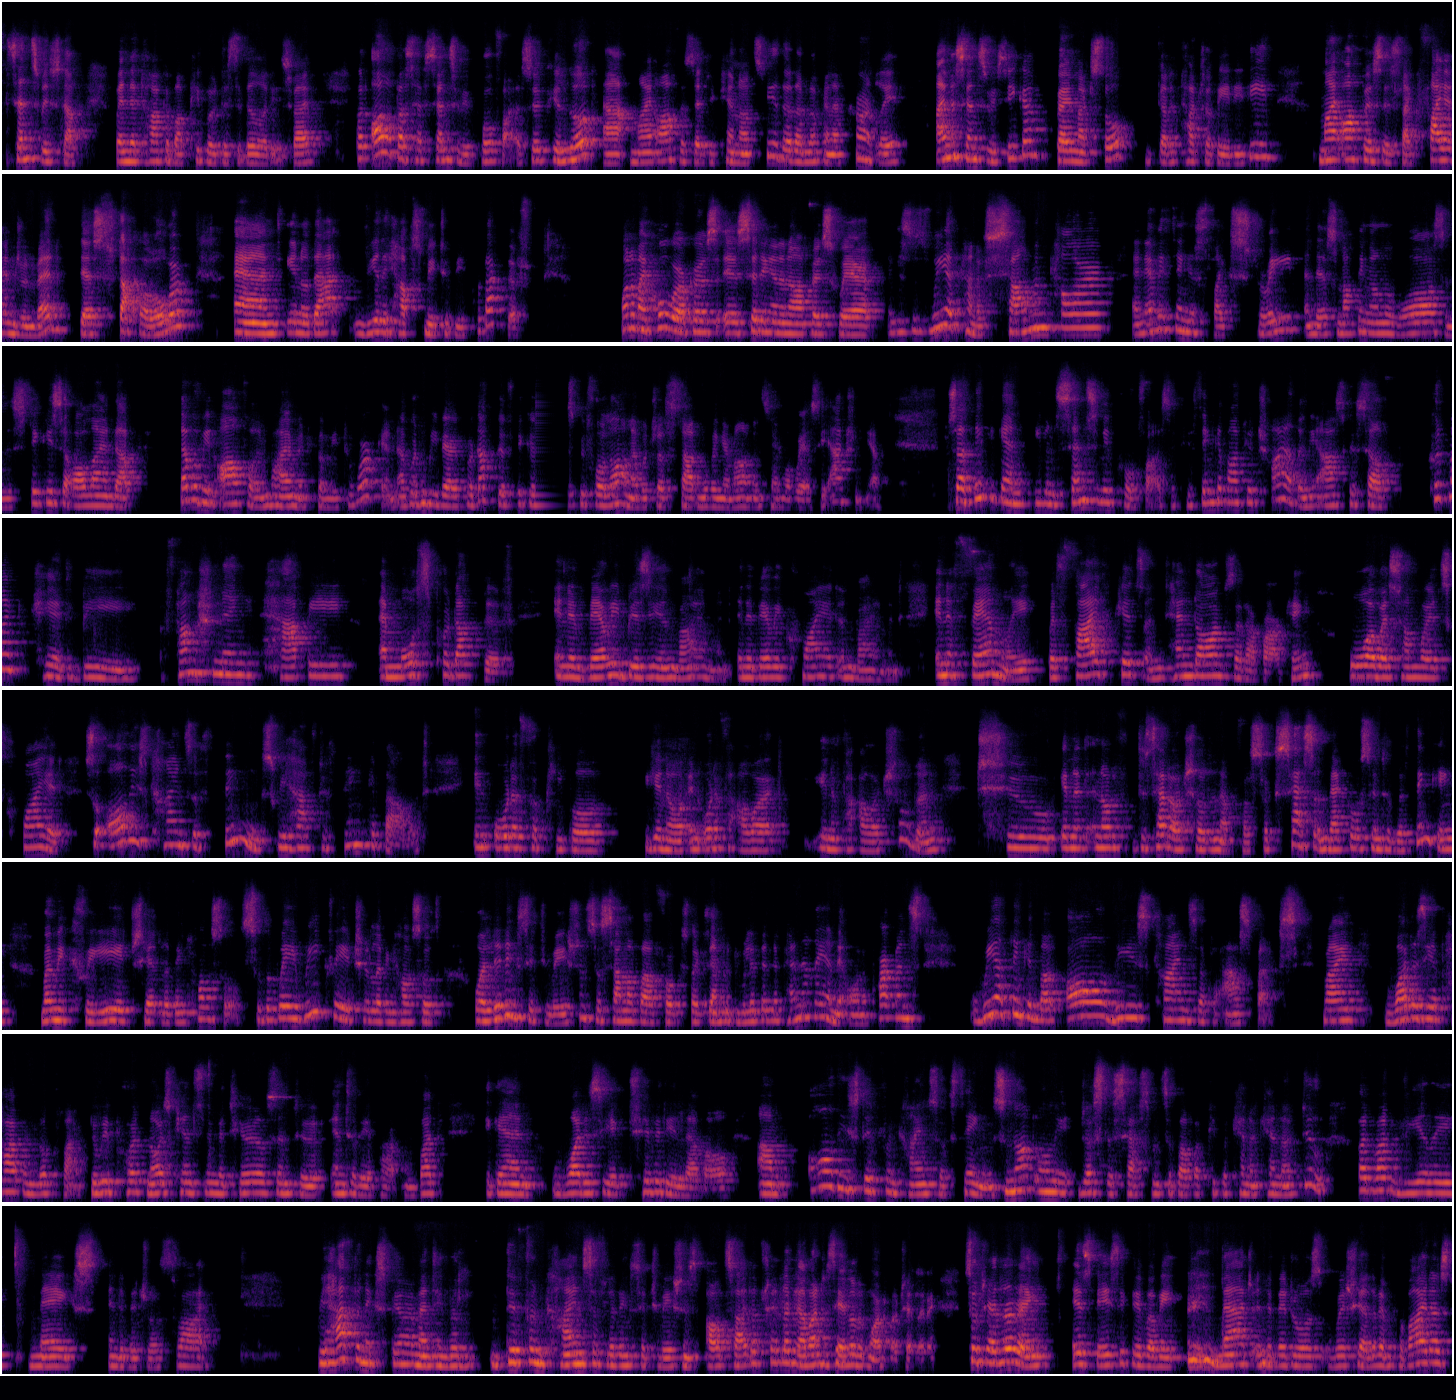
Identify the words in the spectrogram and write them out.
sensory stuff when they talk about people with disabilities, right? But all of us have sensory profiles. So if you look at my office that you cannot see that I'm looking at currently, I'm a sensory seeker, very much so. Got a touch of ADD. My office is like fire engine red. There's stuff all over. And you know that really helps me to be productive one of my coworkers is sitting in an office where this is weird kind of salmon color and everything is like straight and there's nothing on the walls and the stickies are all lined up that would be an awful environment for me to work in. I wouldn't be very productive because before long i would just start moving around and saying well where's the action here? So i think again even sensory profiles if you think about your child and you ask yourself could my kid be functioning happy and most productive in a very busy environment, in a very quiet environment, in a family with five kids and 10 dogs that are barking, or where somewhere it's quiet. So, all these kinds of things we have to think about in order for people, you know, in order for our, you know, for our children to, in, in order to set our children up for success. And that goes into the thinking when we create shared living households. So, the way we create shared living households or living situations. So some of our folks, for example, do live independently in their own apartments. We are thinking about all these kinds of aspects, right? What does the apartment look like? Do we put noise canceling materials into, into the apartment? But again, what is the activity level? Um, all these different kinds of things, not only just assessments about what people can or cannot do, but what really makes individuals thrive we have been experimenting with different kinds of living situations outside of shared living. I want to say a little bit more about shared living. So, shared living is basically where we match individuals with shared living providers,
